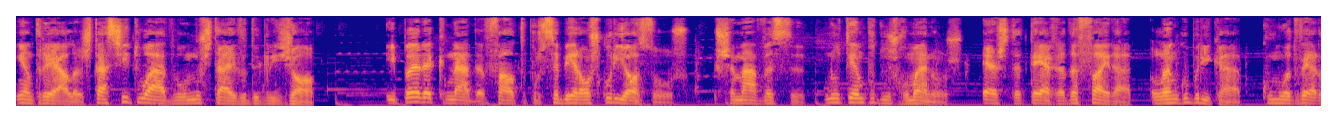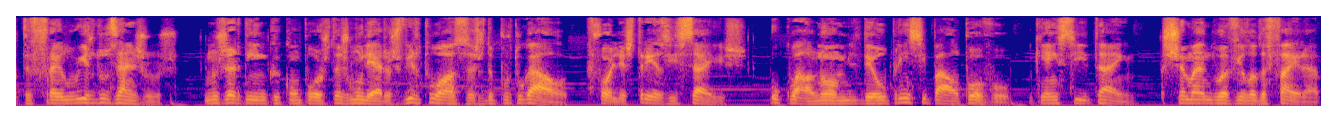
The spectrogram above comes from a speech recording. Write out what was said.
entre elas está situado o mosteiro de Grijó. E para que nada falte por saber aos curiosos, chamava-se, no tempo dos romanos, esta terra da feira, Langobrica, como adverte Frei Luís dos Anjos, no jardim que compôs das mulheres virtuosas de Portugal, folhas 3 e 6, o qual nome lhe deu o principal povo, que em si tem, chamando a Vila da Feira,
